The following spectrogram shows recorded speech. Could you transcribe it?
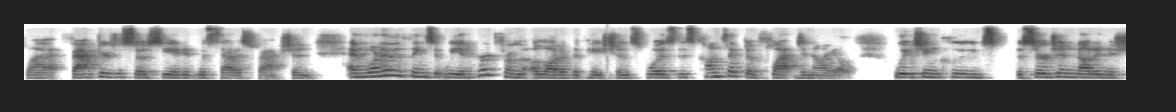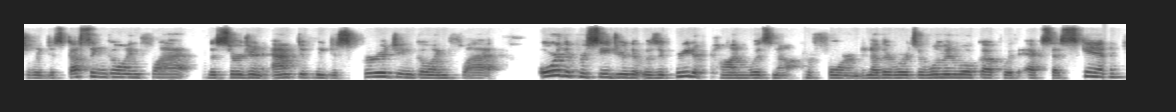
flat, factors associated with satisfaction. And one of the things that we had heard from a lot of the patients was this concept of flat denial, which includes the surgeon not initially discussing going flat, the surgeon actively discouraging going flat, or the procedure that was agreed upon was not performed. In other words, a woman woke up with excess skin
